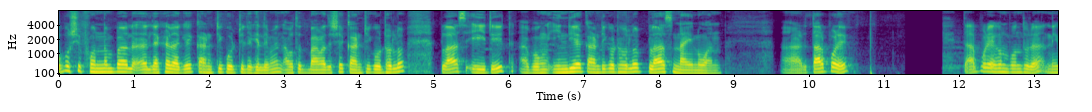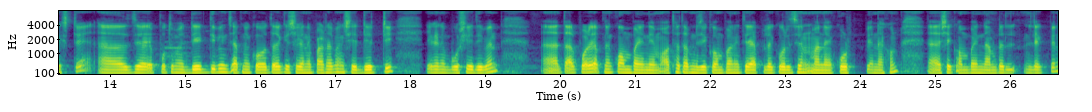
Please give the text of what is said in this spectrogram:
অবশ্যই ফোন নাম্বার লেখার আগে কান্ট্রি কোডটি লিখে নেবেন। অর্থাৎ বাংলাদেশের কান্ট্রি কোড হলো প্লাস এইট এইট এবং ইন্ডিয়ার কান্ট্রি কোড হলো প্লাস নাইন ওয়ান। আর তারপরে তারপরে এখন বন্ধুরা নেক্সটে যে প্রথমে ডেট দিবেন, যে আপনি কত তারিখে সেখানে পাঠাবেন, সেই ডেটটি এখানে বসিয়ে দিবেন। তারপরে আপনার কোম্পানি নেম অর্থাৎ আপনি যে কোম্পানিতে অ্যাপ্লাই করেছেন মানে করবেন এখন সেই কোম্পানির নামটা লিখবেন,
